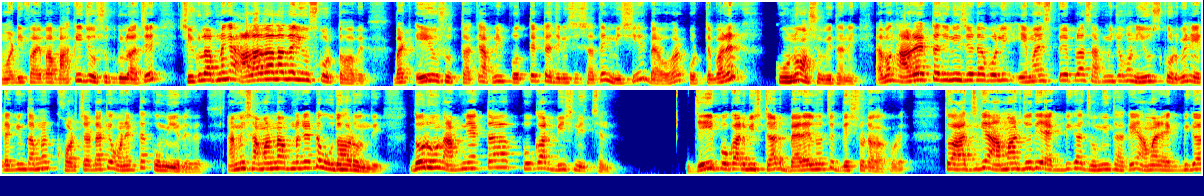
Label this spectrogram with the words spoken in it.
মডিফাই বা বাকি যে ওষুধগুলো আছে, সেগুলো আপনাকে আলাদা আলাদা ইউজ করতে হবে। বাট এই ওষুধটাকে আপনি প্রত্যেকটা জিনিসের সাথে মিশিয়ে ব্যবহার করতে পারেন, কোনো অসুবিধা নেই। এবং আরও একটা জিনিস যেটা বলি এমআই স্প্রে প্লাস আপনি যখন ইউজ করবেন, এটা কিন্তু আপনার খরচাটাকে অনেকটা কমিয়ে দেবে। আমি সামান্য আপনাকে একটা উদাহরণ দিই। ধরুন, আপনি একটা পোকার বিষ নিচ্ছেন। যেই পোকার বীজটার ব্যারেল হচ্ছে দেড়শো টাকা করে। তো আজকে আমার যদি এক বিঘা জমি থাকে, আমার এক বিঘা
